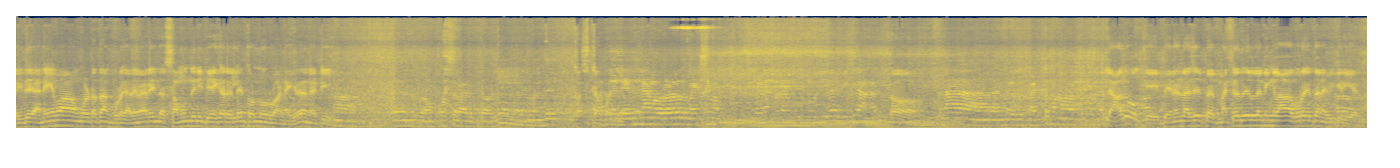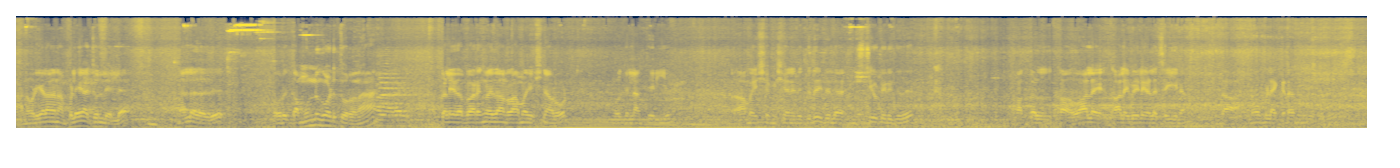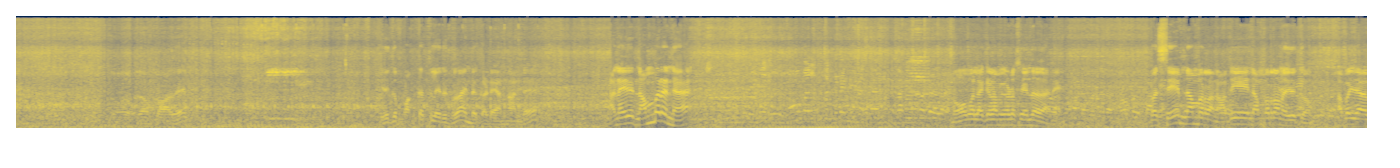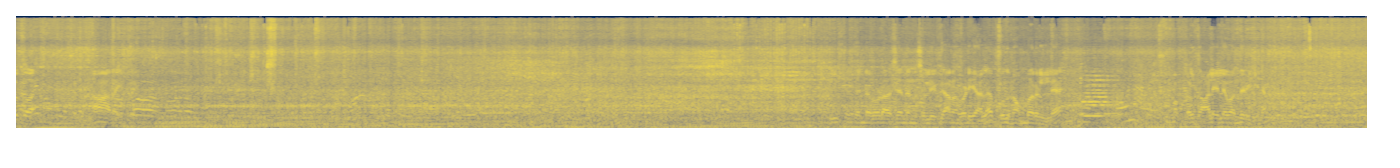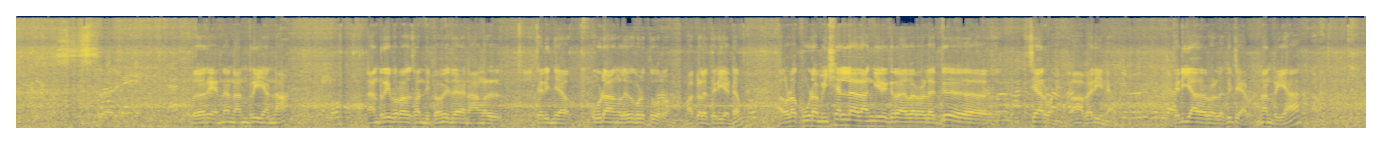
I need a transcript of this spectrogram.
இது அநேகமாக உங்கள்கிட்ட தான் குறை. அதே மாதிரி இந்த சமுந்தினி பேக்கரிலேயும் தொண்ணூறுரூவா நினைக்கிறேன். என்ன டீ? ஆ, அது வந்து கஷ்டம் நாங்கள் ஓரளவுக்கு மேக்ஸிமம் ஓ இல்லை அது ஓகே இப்போ என்னென்னா இப்போ மற்றதில் நீங்களா குறைய தானே விற்கிறீங்க அதனுடைய நான் பிள்ளையா சொல்ல இல்லை நல்லது அது. ஒரு க முன்னுக்கு எடுத்து விட்றேன் மக்கள் இதை பாருங்கள் இதான் ராமகிருஷ்ணா ரோட். உங்களுக்கு எல்லாம் தெரியும். ராமகிருஷ்ண மிஷன் இருக்குது இதில் இன்ஸ்டியூட் இருக்குது. மக்கள் கா- வாழை காலை வேலைகளை செய்யணும் இந்த நோபல் அகாடமி பாதை. இதுக்கு பக்கத்தில் இருக்கிறதா இந்த கடை அண்ணாண்ட. ஆனால் இது நம்பர் என்ன? நோபல் அகாடமியோட சேர்ந்தது தானே இப்போ சேம் நம்பர் தானே? அதே நம்பர் தானே இருக்கும். அப்போ இதை ஆ ரைட் சென்டரோட சேர்ந்துன்னு சொல்லியிருக்காங்க வழியால் புது நம்பர் இல்லை. மக்கள் காலையில் வந்திருக்கிறாங்க சரி. வேறு என்ன நன்றி அண்ணா? நன்றி பிறகு சந்திப்போம். இதை நாங்கள் தெரிஞ்ச ஊடகங்களுக்கு கொடுத்து விட்றோம் மக்களை தெரியட்டும். அதோட கூட மிஷனில் தங்கி இருக்கிறவர்களுக்கு ஷேர் பண்ணி ஆ வெரிண்ணா தெரியாதவர்களுக்கு ஷேர் நன்றியா? வணக்கம்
